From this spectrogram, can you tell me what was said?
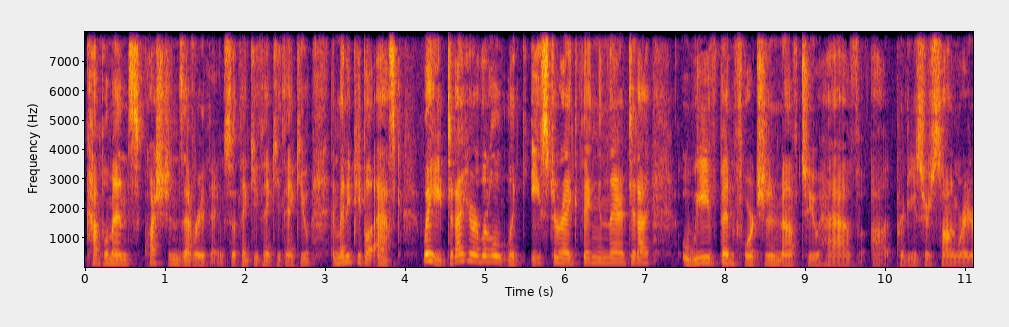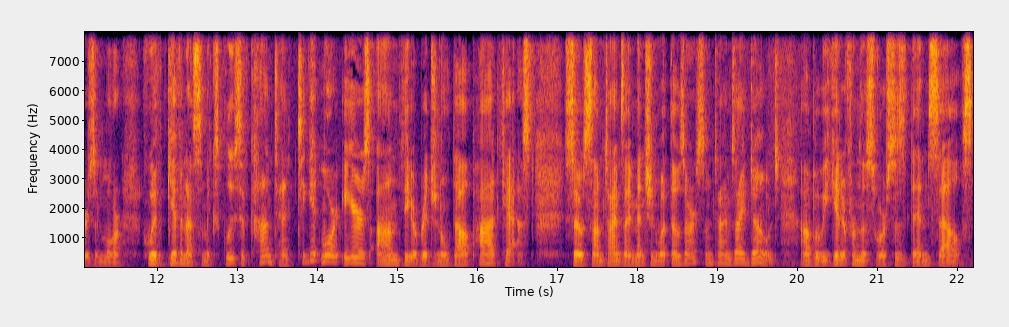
compliments, questions, everything. So thank you, thank you, thank you. And many people ask, wait, did I hear a little like Easter egg thing in there? Did I? We've been fortunate enough to have uh, producers, songwriters, and more who have given us some exclusive content to get more ears on the Original Doll podcast. So sometimes I mention what those are, sometimes I don't, uh, but we get it from the sources themselves.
